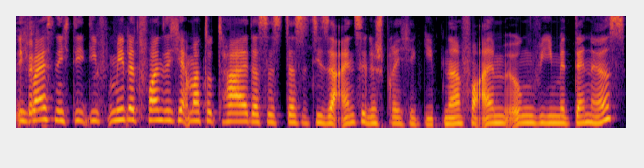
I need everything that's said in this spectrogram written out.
Ich weiß nicht, die, die Mädels freuen sich ja immer total, dass es, dass es diese Einzelgespräche gibt, ne? Vor allem irgendwie mit Dennis.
